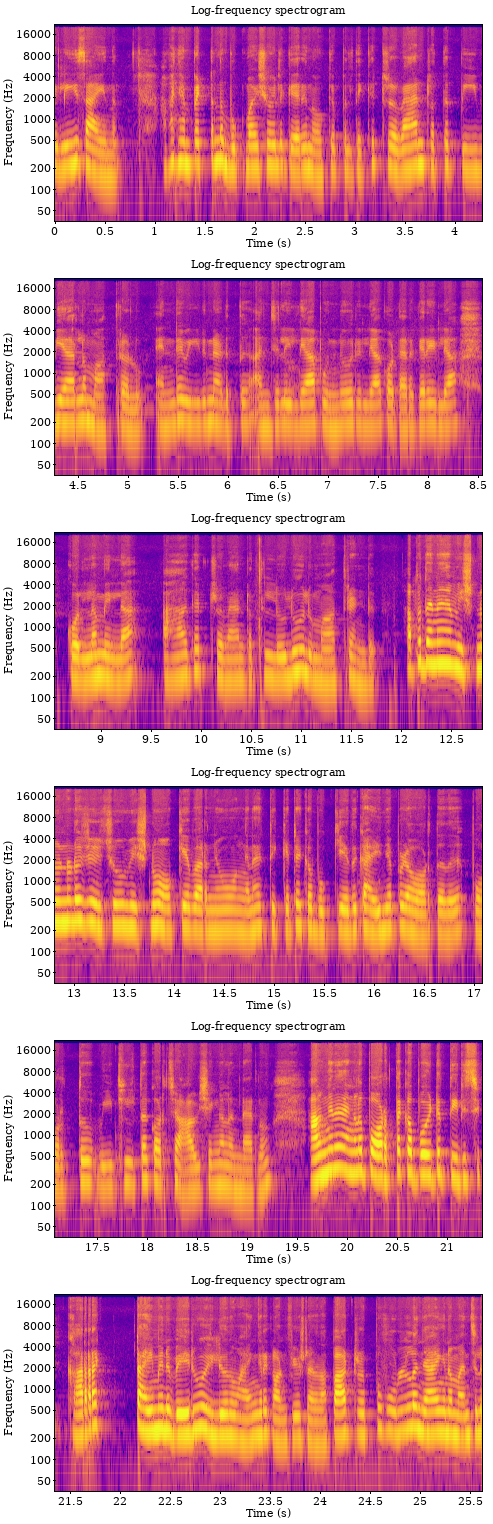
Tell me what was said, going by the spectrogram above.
റിലീസായിരുന്നു അപ്പോൾ ഞാൻ പെട്ടെന്ന് ബുക്ക് മൈ ഷോയിൽ കയറി നോക്കിയപ്പോഴത്തേക്ക് ട്രിവാൻഡ്രത്ത് പി വി ആറിൽ മാത്രമേ ഉള്ളൂ. എന്റെ വീടിനടുത്ത് അഞ്ചലില്ല പുന്നൂരില്ല കൊട്ടാരക്കരയില്ല കൊല്ലമില്ല ആകെ ട്രിവാൻഡ്രത്ത് ലുലുവിൽ മാത്രമുണ്ട് അപ്പോൾ തന്നെ ഞാൻ വിഷ്ണുവിനോട് ചോദിച്ചു വിഷ്ണു ഓക്കെ പറഞ്ഞു. അങ്ങനെ ടിക്കറ്റൊക്കെ ബുക്ക് ചെയ്ത് കഴിഞ്ഞപ്പോഴാണ് ഓർത്തത് പുറത്ത് വീട്ടിലത്തെ കുറച്ച് ആവശ്യങ്ങളുണ്ടായിരുന്നു. അങ്ങനെ ഞങ്ങൾ പുറത്തൊക്കെ പോയിട്ട് തിരിച്ച് കറക്റ്റ് ടൈമിന് വരുമോ ഇല്ലയോ എന്ന് ഭയങ്കര കൺഫ്യൂഷനായിരുന്നു അപ്പോൾ ആ ട്രിപ്പ് ഫുള്ള് ഞാൻ ഇങ്ങനെ മനസ്സിൽ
